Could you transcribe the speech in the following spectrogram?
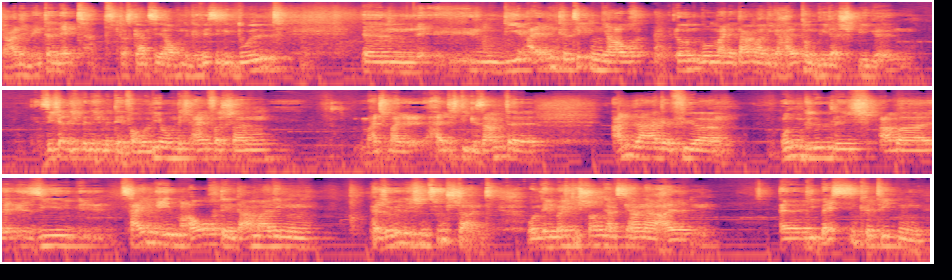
gerade im Internet hat das Ganze ja auch eine gewisse Geduld. Ähm, die alten Kritiken ja auch irgendwo meine damalige Haltung widerspiegeln. Sicherlich bin ich mit den Formulierungen nicht einverstanden. Manchmal halte ich die gesamte Anlage für unglücklich, aber sie zeigen eben auch den damaligen persönlichen Zustand und den möchte ich schon ganz gerne erhalten. Äh, die besten Kritiken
